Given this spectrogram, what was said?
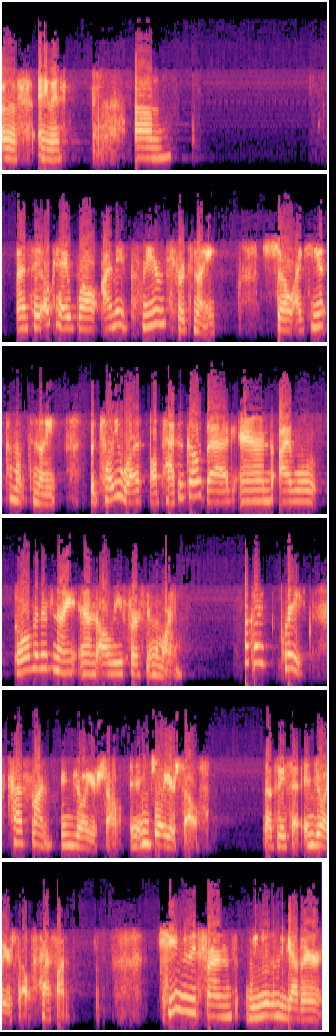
ugh. Anyways, um, I say, okay, well, I made plans for tonight, so I can't come up tonight. But tell you what, I'll pack a go bag and I will go over there tonight and I'll leave first in the morning. Okay, great. Have fun. Enjoy yourself. Enjoy yourself. That's what he said. Enjoy yourself. Have fun. He knew these friends. We knew them together.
